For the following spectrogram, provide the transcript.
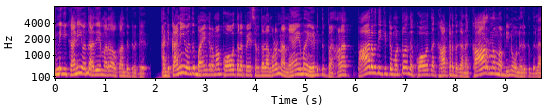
இன்றைக்கி கனி வந்து அதே மாதிரி தான் உட்காந்துட்டு அண்ட் கனி வந்து பயங்கரமாக கோவத்தில் பேசுகிறதெல்லாம் கூட நான் நியாயமாக எடுத்துப்பேன். ஆனால் பார்வதி கிட்ட மட்டும் அந்த கோவத்தை காட்டுறதுக்கான காரணம் அப்படின்னு ஒன்று இருக்குதுல்ல.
